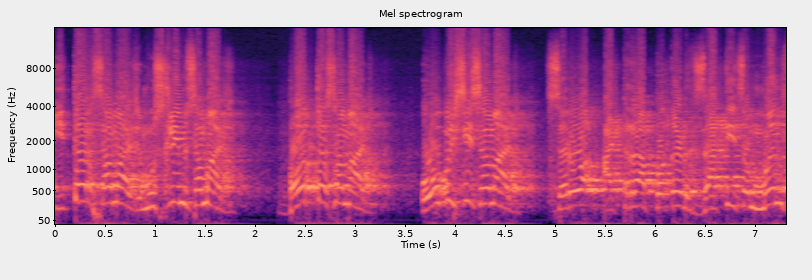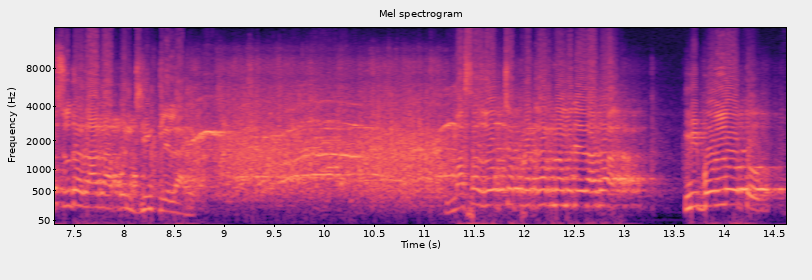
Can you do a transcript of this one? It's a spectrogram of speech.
इतर समाज मुस्लिम समाज बौद्ध समाज ओबीसी समाज सर्व अठरा पकड जातीचं मन सुद्धा दादा आपण जिंकलेलं आहे. मसाजोगच्या प्रकरणामध्ये दादा मी बोललो होतो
